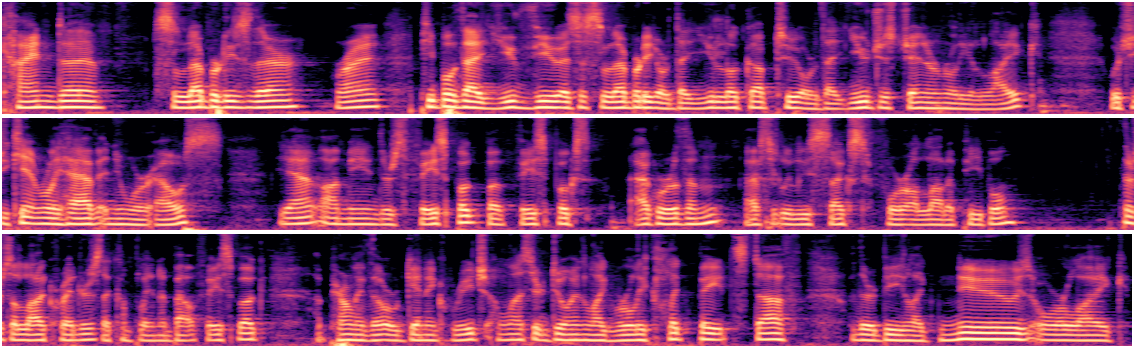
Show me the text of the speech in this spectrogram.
kind of celebrities there right? People that you view as a celebrity or that you look up to or that you just generally like, which you can't really have anywhere else. Yeah, I mean, there's Facebook, but Facebook's algorithm absolutely sucks for a lot of people. there's a lot of creators that complain about Facebook. Apparently, the organic reach, unless you're doing like really clickbait stuff, whether it be like news or like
